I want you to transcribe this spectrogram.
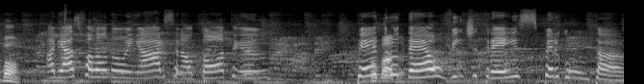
Bom, Aliás, falando em Arsenal, Tottenham, Pedro Roubado. Del 23 pergunta:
